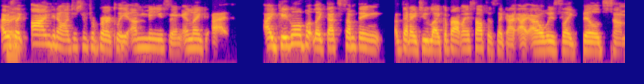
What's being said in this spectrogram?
I was Right. like, I'm gonna audition for Berklee. Amazing. And like I, I giggle, but like that's something that I do like about myself is like I, I I always like build some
